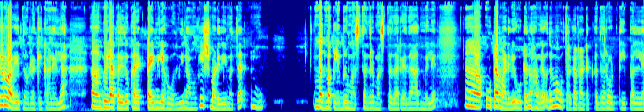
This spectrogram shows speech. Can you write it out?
ಶುರುವಾಗೈತೆ ನೋಡ್ರಿ ಅಕ್ಕಿ ಕಾಳೆಲ್ಲ. ಬೀಳಾಕದಿದ್ದು ಕರೆಕ್ಟ್ ಟೈಮಿಗೆ ಹೋದ್ವಿ. ನಾವು ವಿಶ್ ಮಾಡಿದ್ವಿ ಮತ್ತು ಮದುಮಕ್ಳಿಬ್ರು ಮಸ್ತ್ ಅಂದ್ರೆ ಮಸ್ತ್ ಅದಾರೆ ಅದಾದಮೇಲೆ ಊಟ ಮಾಡಿದ್ವಿ. ಊಟನೂ ಹಾಗೆ, ನಮ್ಮ ಉತ್ತರ ಕರ್ನಾಟಕದ ರೊಟ್ಟಿ, ಪಲ್ಯ,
